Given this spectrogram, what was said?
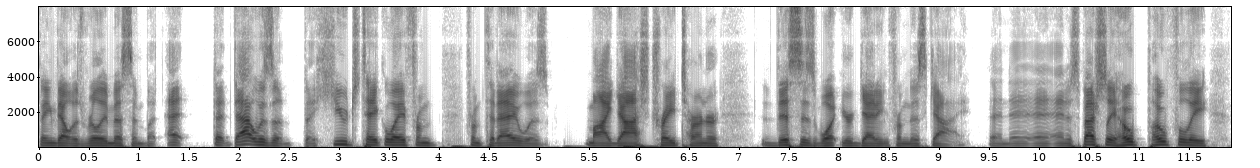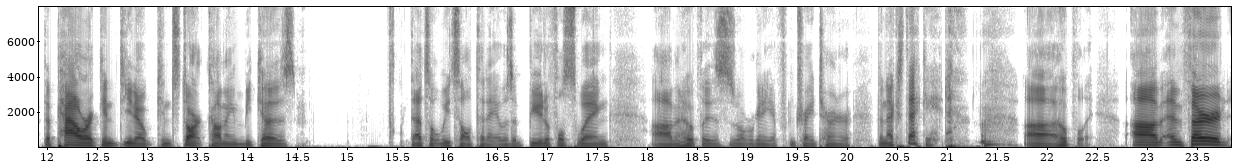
thing that was really missing. But at, that that was a, a huge takeaway from from today was my gosh, Trea Turner this is what you're getting from this guy. And, and, and especially hope hopefully the power can you know can start coming because that's what we saw today. It was a beautiful swing, um, and hopefully this is what we're gonna get from Trea Turner the next decade. uh, hopefully, um, and third,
